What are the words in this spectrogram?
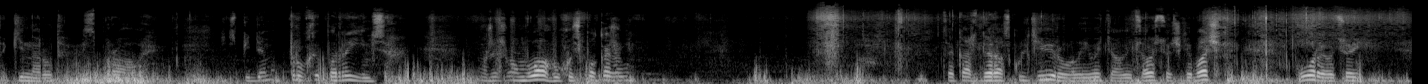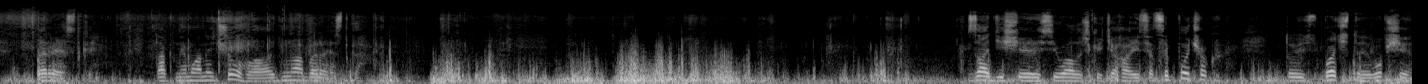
Такі народ справи. Зараз підемо трохи пориємося. Може ж вам влагу хоч покажу. Це кожен раз культивували і витягується. Ось очки, бачите? Гори оцей берестки. Так нема нічого, а одна берестка. Ззаді ще сівалочки тягається цепочок. Тобто, бачите, взагалі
